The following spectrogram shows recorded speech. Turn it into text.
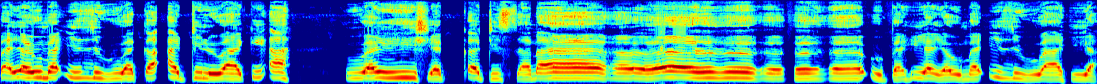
فيومئذ وقعت الواقعة. وانشقت السماء فهي يومئذ واهية.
